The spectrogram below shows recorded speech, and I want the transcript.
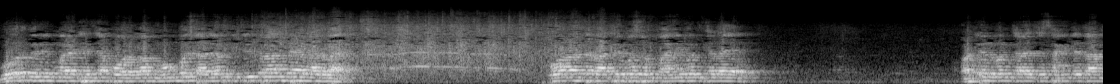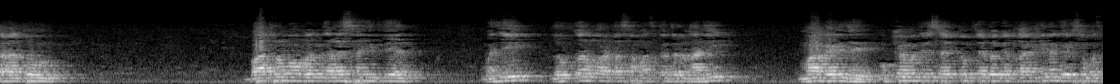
गोरगरीब मराठ्याच्या पोराला मुंबईत आल्यावर किती त्रास द्यायला लागलाय? पोराचं रात्रीपासून पाणी बंद केलंय. हॉटेल बंद करायचे सांगितले आंध्रातून बाथरूम बंद करायला सांगितले म्हणजे लवकर मराठा समाज कदर नाही. माघारी जाईल. मुख्यमंत्री साहेब तुमच्या डोक्यात आणखी ना गैरसमज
